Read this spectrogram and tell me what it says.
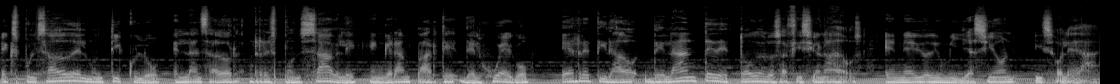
Expulsado del montículo, el lanzador responsable en gran parte del juego es retirado delante de todos los aficionados en medio de humillación y soledad.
